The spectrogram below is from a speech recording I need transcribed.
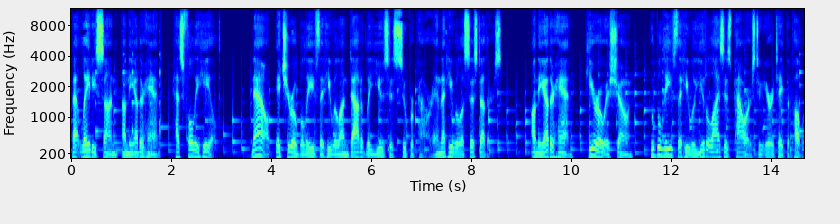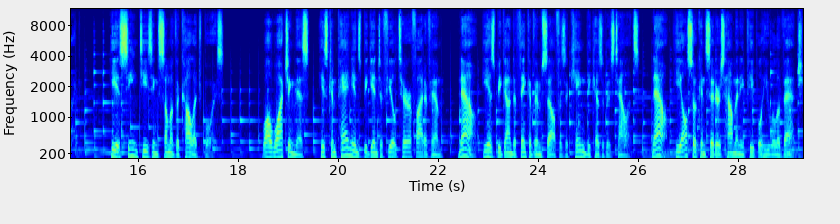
That lady's son, on the other hand, has fully healed. Now, Ichiro believes that he will undoubtedly use his superpower and that he will assist others. On the other hand, Hiro is shown, who believes that he will utilize his powers to irritate the public. He is seen teasing some of the college boys. While watching this, his companions begin to feel terrified of him. Now, he has begun to think of himself as a king because of his talents. Now, he also considers how many people he will avenge.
